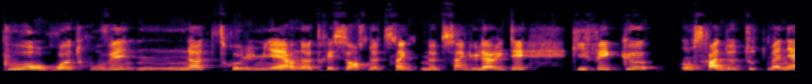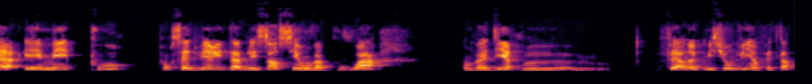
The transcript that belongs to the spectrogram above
pour retrouver notre lumière, notre essence, notre, notre singularité, qui fait que on sera de toute manière aimé pour pour cette véritable essence et on va pouvoir, on va dire, euh, faire notre mission de vie en fait, hein,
